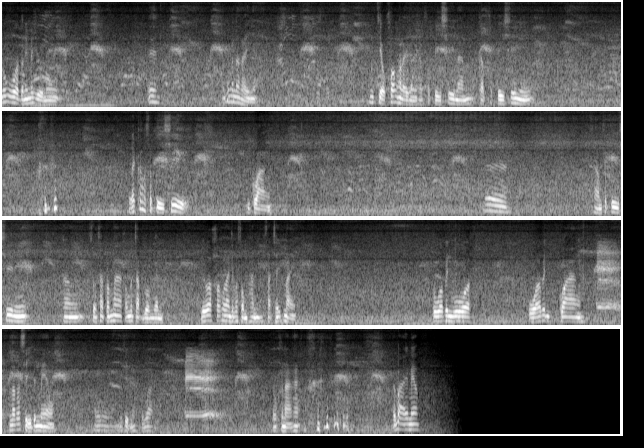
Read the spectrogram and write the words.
ลูกวัวตัวนี้มาอยู่ใน เอ๊ะอันนี้มันอะไรเนี่ย มันเกี่ยวข้องอะไรกันครับ สปีชีส์นั้นกับสปีชีส์นี้ แล้วก็สปีชีส์ อีกวาง เออสามสปีชีส์นี้ทางสวนสัตว์พม่าเขามาจับรวมกัน หรือว่าเขากำลังจะผสมพันธุ์สัตว์ชนิดใหม่ ตัวเป็นวัว หัวเป็นกวาง แล้วก็สีเป็นแมว โอ้มีสิทธินะผมว่าสนุกสนานฮะ บ๊ายบายแมว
